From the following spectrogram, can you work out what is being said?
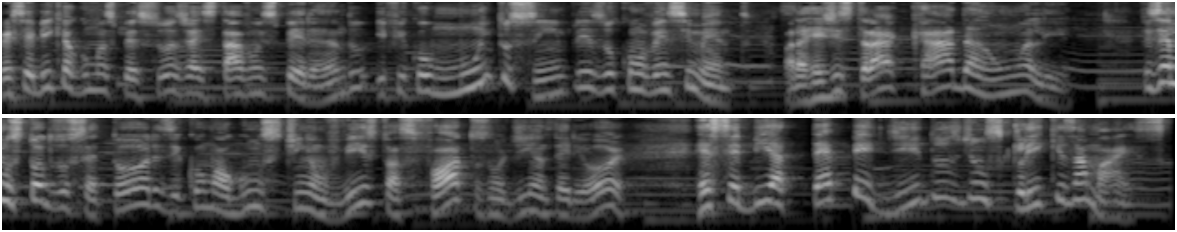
Percebi que algumas pessoas já estavam esperando e ficou muito simples o convencimento para registrar cada um ali. Fizemos todos os setores e, como alguns tinham visto as fotos no dia anterior, recebi até pedidos de uns cliques a mais.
